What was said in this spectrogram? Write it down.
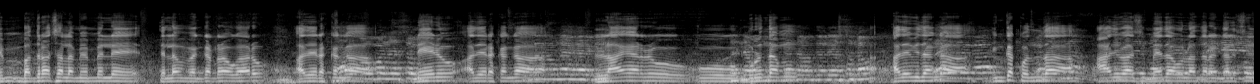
ఎం భద్రాచలం ఎమ్మెల్యే తెల్లం వెంకట్రావు గారు అదే రకంగా నేను అదే రకంగా లాయరు బృందము. అదేవిధంగా ఇంకా కొంత ఆదివాసీ మేధావులందరం కలిసి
